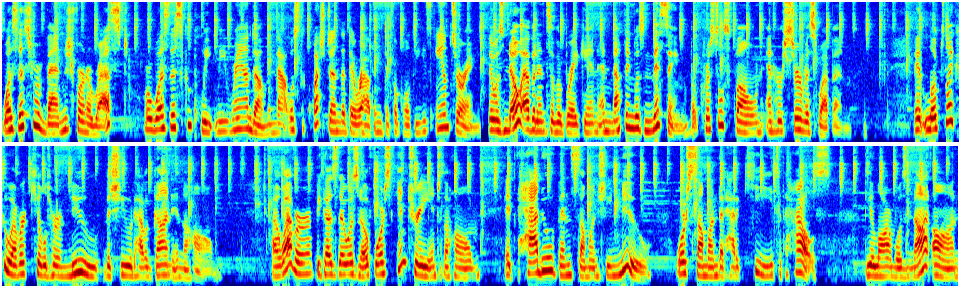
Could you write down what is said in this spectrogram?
Was this revenge for an arrest? Or was this completely random? And that was the question that they were having difficulties answering. There was no evidence of a break in, and nothing was missing but Crystal's phone and her service weapon. It looked like whoever killed her knew that she would have a gun in the home. However, because there was no forced entry into the home, it had to have been someone she knew or someone that had a key to the house. The alarm was not on,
